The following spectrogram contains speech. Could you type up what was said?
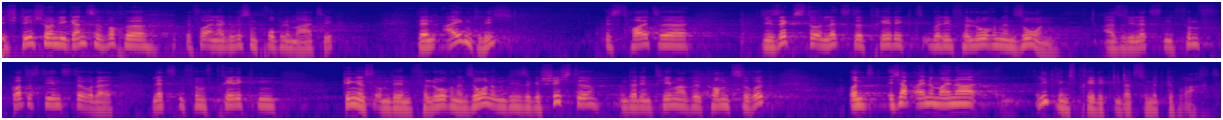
Ich stehe schon die ganze Woche vor einer gewissen Problematik, denn eigentlich ist heute die sechste und letzte Predigt über den verlorenen Sohn. Also die letzten fünf Gottesdienste oder letzten fünf Predigten ging es um den verlorenen Sohn, um diese Geschichte unter dem Thema Willkommen zurück. Und ich habe eine meiner Lieblingspredigten dazu mitgebracht.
